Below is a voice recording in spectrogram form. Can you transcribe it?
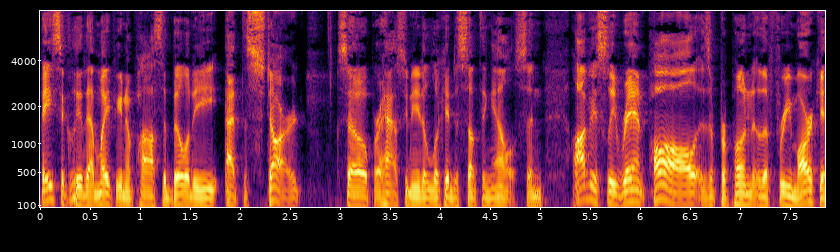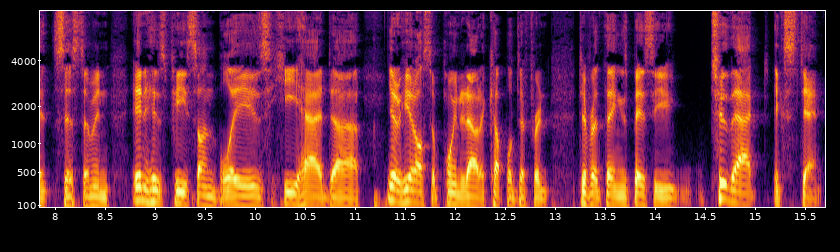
basically that might be an impossibility at the start. So perhaps we need to look into something else. And obviously Rand Paul is a proponent of the free market system. And in his piece on Blaze, he had, uh, you know, he had also pointed out a couple different, different things basically to that extent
